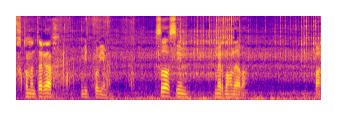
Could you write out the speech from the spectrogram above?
в коментарях відповім. Все, всім мирного неба. Па.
